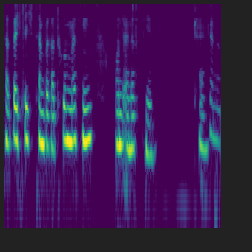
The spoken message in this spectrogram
tatsächlich Temperatur messen und NFP. Okay. Genau.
